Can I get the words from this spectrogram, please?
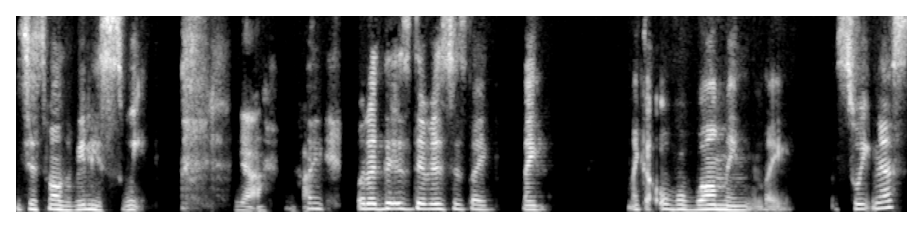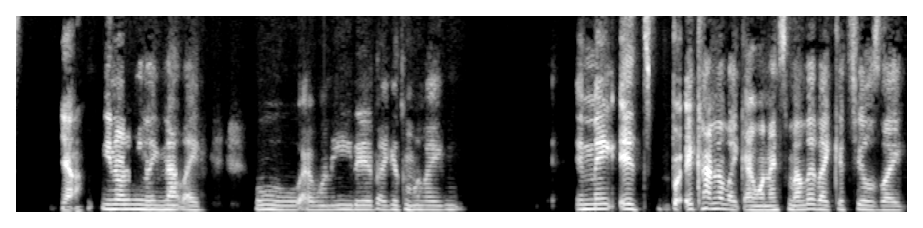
it just smells really sweet. Yeah. Okay. like, but it is there is just like like like an overwhelming like sweetness. Yeah. You know what I mean? Like not like, oh, I want to eat it. Like it's more like it may it's it kind of like I when I smell it, like it feels like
